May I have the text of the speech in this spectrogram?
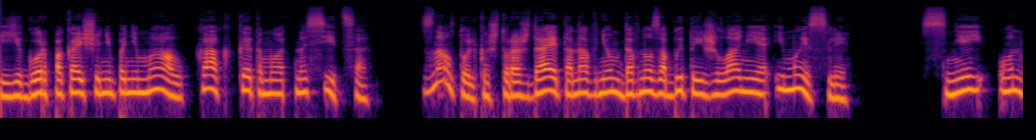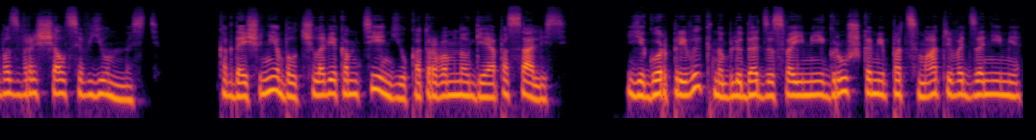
И Егор пока еще не понимал, как к этому относиться. Знал только, что рождает она в нем давно забытые желания и мысли. С ней он возвращался в юность, когда еще не был человеком-тенью, которого многие опасались. Егор привык наблюдать за своими игрушками, подсматривать за ними.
